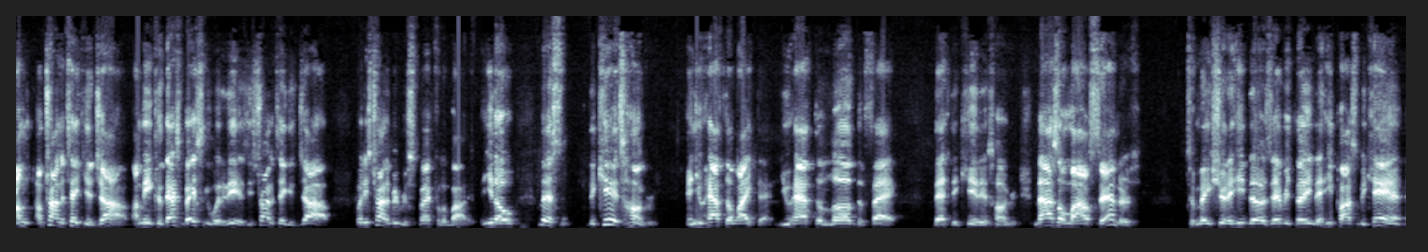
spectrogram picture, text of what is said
I'm I'm trying to take your job. I mean, because that's basically what it is. He's trying to take his job, but he's trying to be respectful about it. You know, listen, the kid's hungry, and you have to like that. You have to love the fact that the kid is hungry. Now it's on Miles Sanders to make sure that he does everything that he possibly can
